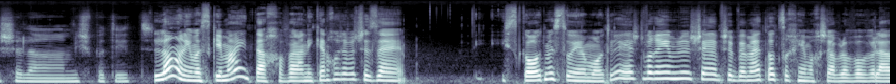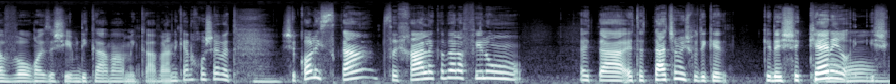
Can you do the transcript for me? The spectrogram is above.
של המשפטית. לא, אני מסכימה איתך, אבל אני כן חושבת שזה... עסקאות מסוימות, תראי, יש דברים ש, שבאמת לא צריכים עכשיו לבוא ולעבור איזושהי בדיקה מעמיקה, אבל אני כן חושבת mm. שכל עסקה צריכה לקבל אפילו את, ה, את הטאצ' המשפטי, כדי שכן, oh, ש,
